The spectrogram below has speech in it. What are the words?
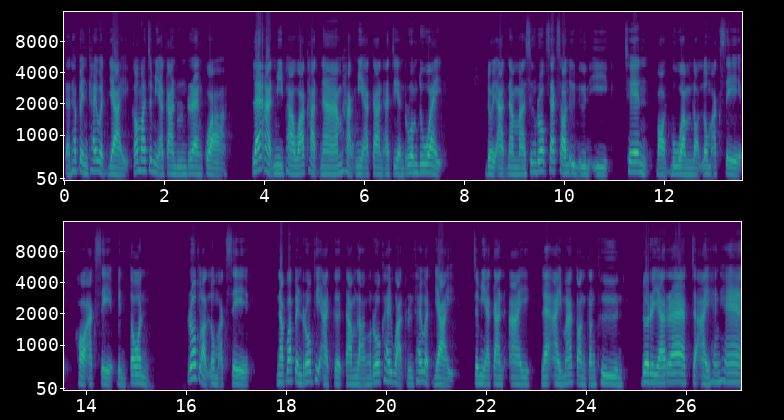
แต่ถ้าเป็นไข้หวัดใหญ่ก็มักจะมีอาการรุนแรงกว่า และอาจมีภาวะขาดน้ำหากมีอาการอาเจียนร่วมด้วย โดยอาจนำมาซึ่งโรคแทรกซ้อนอื่น ๆ อีก เช่น ปอดบวม หลอดลมอักเสบ คออักเสบ เป็นต้น โรคหลอดลมอักเสบ นับว่าเป็นโรคที่อาจเกิดตามหลังโรคไข้หวัดหรือไข้หวัดใหญ่ จะมีอาการไอ และไอมากตอนกลางคืน โดยระยะแรกจะไอแห้ง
